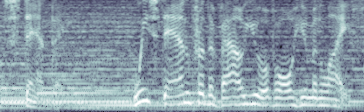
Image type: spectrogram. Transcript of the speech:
standing. We stand for the value of all human life.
